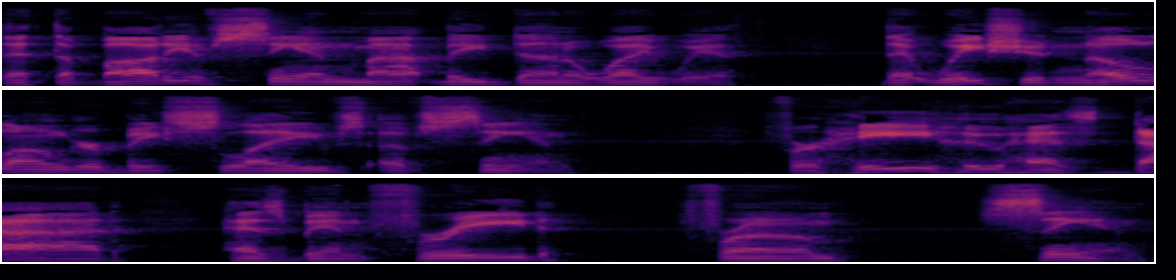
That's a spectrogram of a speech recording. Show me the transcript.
that the body of sin might be done away with, that we should no longer be slaves of sin. For he who has died has been freed from sin.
